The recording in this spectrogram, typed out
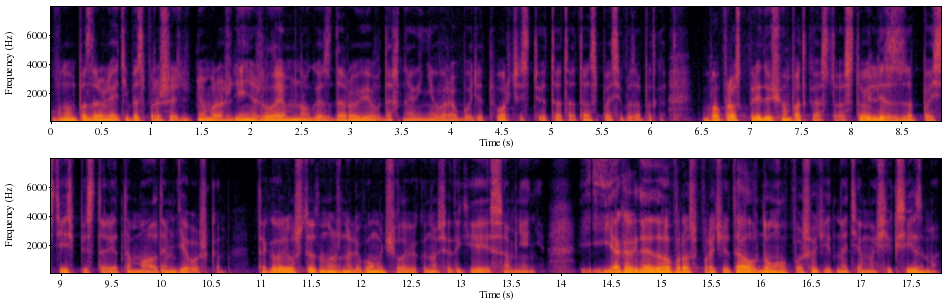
Потом поздравляю тебя с прошедшим днем рождения. Желаю много здоровья, вдохновения в работе, творчестве. Та-та-та. Спасибо за подкаст. Вопрос к предыдущему подкасту. А стоит ли запастись пистолетом молодым девушкам? Ты говорил, что это нужно любому человеку, но все-таки есть сомнения. Я, когда этот вопрос прочитал, думал пошутить на тему сексизма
